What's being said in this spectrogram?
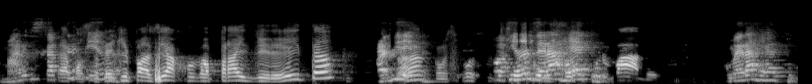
Uma área de escape É, tremenda. você tem que fazer a curva para a direita, né, como se fosse, Só que antes era reto. curvado. Como era reto.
